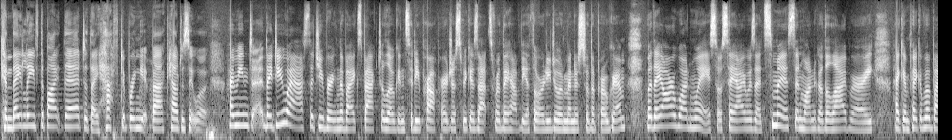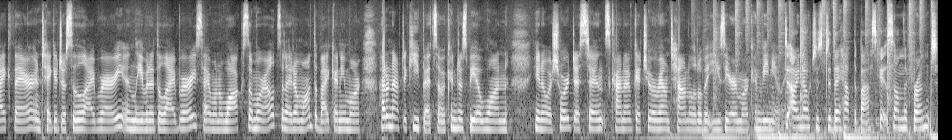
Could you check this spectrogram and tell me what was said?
can they leave the bike there? Do they have to bring it back? How does it work? I mean, they do ask that you bring the bikes back to Logan City proper, just because that's where they have the authority to administer the program. But they are one way. So, say I was at Smith's and wanted to go to the library, I can pick up a bike there and take it just to the library and leave it at the library. Say I want to walk somewhere else and I don't want the bike anymore, I don't have to keep it. So it can just be a one, you know, a short distance, kind of get you around town a little bit easier and more conveniently. I noticed, do they have the baskets on the front?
